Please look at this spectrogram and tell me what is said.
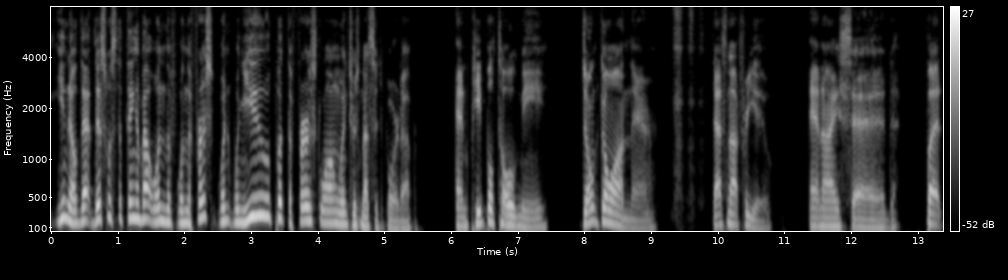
you know that this was the thing about when the when the first when when you put the first long winters message board up, and people told me, "Don't go on there. That's not for you." And I said, "But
